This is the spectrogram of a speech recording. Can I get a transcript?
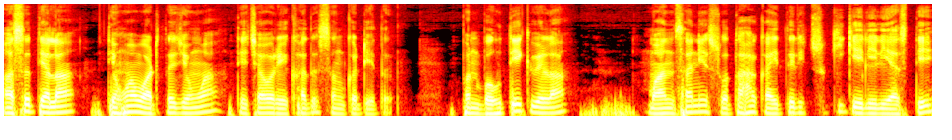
असं त्याला तेव्हा वाटतं जेव्हा त्याच्यावर एखादं संकट येतं. पण बहुतेक वेळा माणसाने स्वतः काहीतरी चुकी केलेली असते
